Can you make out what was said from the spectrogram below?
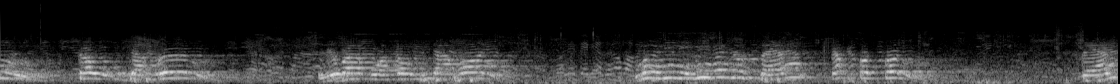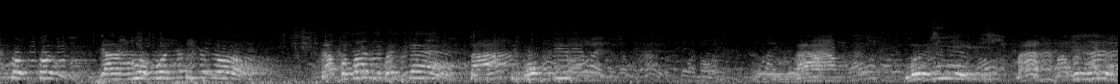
นเก้าจากเริ่งหรือว่าบวกเก้าพิดาพรเมื่อนี้มีเงินอยู่แสนกับต้นต้น แสนต้นต้นอย่างรวมมวลกันพี่น้องกับประมาณนี้เป็นแก้สามสิบหกสิบครับมือนี้มามาเพื่อนเลย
